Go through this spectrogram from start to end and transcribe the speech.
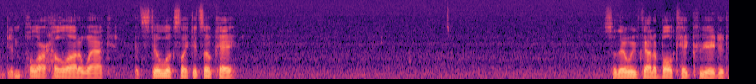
It didn't pull our hull out of whack. It still looks like it's okay. So there we've got a bulkhead created.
